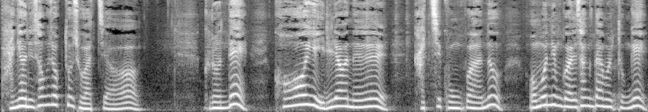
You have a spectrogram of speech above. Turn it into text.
당연히 성적도 좋았죠. 그런데 거의 1년을 같이 공부한 후 어머님과의 상담을 통해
